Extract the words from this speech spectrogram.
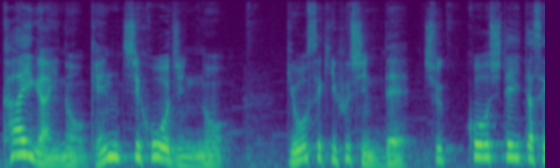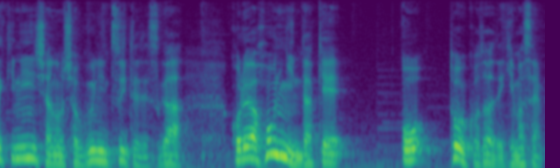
海外の現地法人の業績不振で出向していた責任者の処遇についてですがこれは本人だけを問うことはできません。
